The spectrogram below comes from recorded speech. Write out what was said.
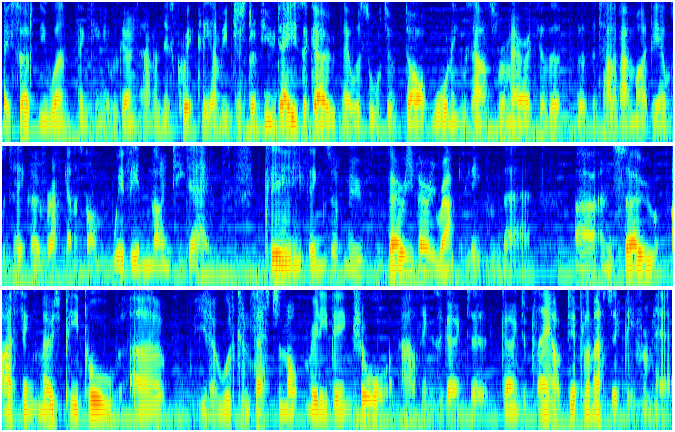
They certainly weren't thinking it was going to happen this quickly. I mean, just a few days ago, there were sort of dark warnings out of America that, that the Taliban might be able to take over Afghanistan within 90 days. Clearly, things have moved very, very rapidly from there. Uh, and so I think most people, uh, you know, would confess to not really being sure how things are going to going to play out diplomatically from here.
